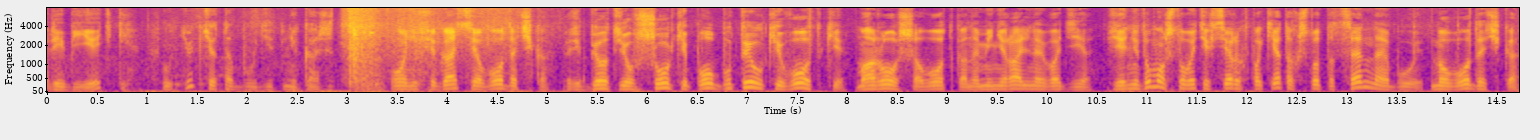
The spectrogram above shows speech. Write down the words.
ребятки. У тетя-то будет, мне кажется. О, нифига себе, водочка. Ребят, я в шоке. Пол бутылки водки. Мороша водка на минеральной воде. Я не думал, что в этих серых пакетах что-то ценное будет. Но водочка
